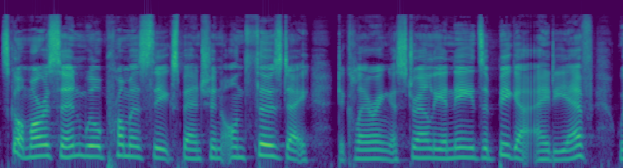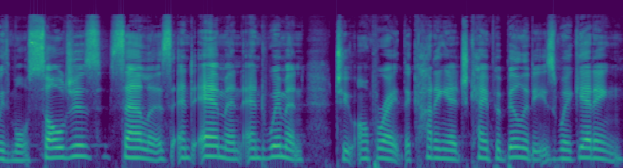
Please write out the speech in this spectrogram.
Scott Morrison will promise the expansion on Thursday, declaring Australia needs a bigger ADF with more soldiers, sailors, and airmen and women to operate the cutting edge capabilities we're getting.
